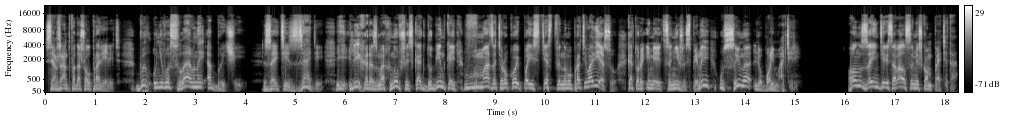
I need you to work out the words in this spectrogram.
Сержант подошел проверить. Был у него славный обычай. Зайти сзади и, лихо размахнувшись, как дубинкой, вмазать рукой по естественному противовесу, который имеется ниже спины у сына любой матери. Он заинтересовался мешком Пэтита.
